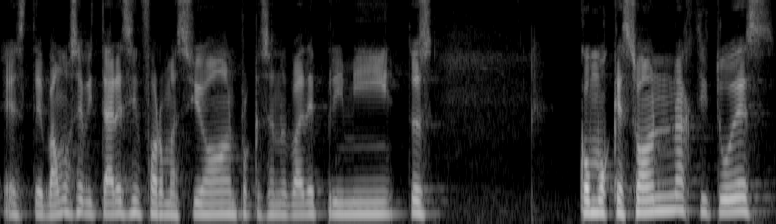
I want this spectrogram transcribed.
este, vamos a evitar esa información porque se nos va a deprimir. Entonces, como que son actitudes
